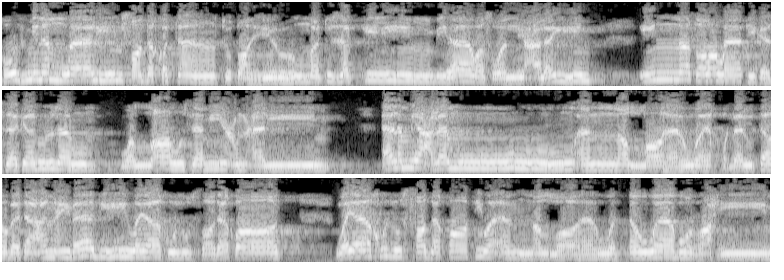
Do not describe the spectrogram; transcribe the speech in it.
خذ من أموالهم صدقة تطهرهم وتزكيهم بها وصل عليهم إن صلواتك سكن لهم والله سميع عليم. ألم يعلموا أن الله هو يقبل التوبة عن عباده ويأخذ الصدقات ويأخذ الصدقات وأن الله هو التواب الرحيم.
